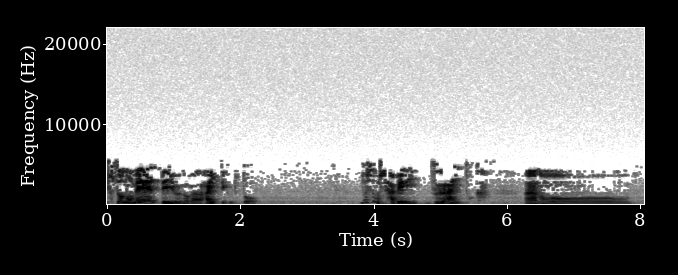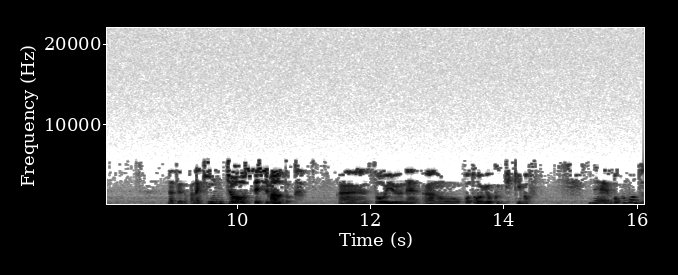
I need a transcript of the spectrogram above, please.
人の目っていうのが入ってくると、どうしても喋りづらいとか、あのーなんていうのかな、緊張してしまうとか、えーそういうね、あのことをよく聞きます。で、僕もず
